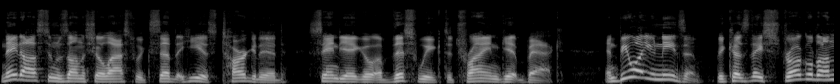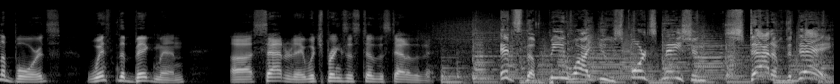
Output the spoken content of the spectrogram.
Nate Austin was on the show last week, said that he has targeted San Diego of this week to try and get back. And BYU needs him because they struggled on the boards with the big men uh, Saturday, which brings us to the stat of the day. It's the BYU Sports Nation stat of the day.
